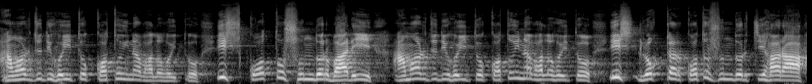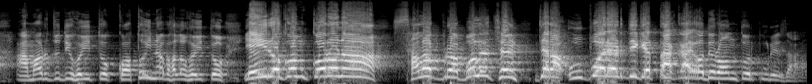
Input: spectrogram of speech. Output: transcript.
আমার যদি হইতো কতই না ভালো হইতো, ইস, কত সুন্দর বাড়ি, আমার যদি হইতো কতই না ভালো হইতো, ইস, লোকটার কত সুন্দর চেহারা, আমার যদি হইতো কতই না ভালো হইতো এই রকম করো না। সালাবরা বলেছেন যারা উপরের দিকে তাকায়, ওদের অন্তর পুড়ে যায়।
